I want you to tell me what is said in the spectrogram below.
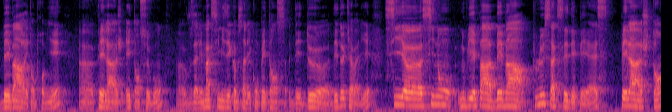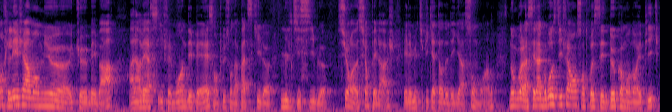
Bébar est en premier, euh, Pélage est en second. Euh, vous allez maximiser comme ça les compétences des deux, euh, cavaliers. Si, sinon, n'oubliez pas Bébar plus accès DPS. Pélage tank légèrement mieux que Bébar. A l'inverse, il fait moins de DPS. En plus, on n'a pas de skill multi-cible sur, sur Pélage. Et les multiplicateurs de dégâts sont moindres. Donc voilà, c'est la grosse différence entre ces deux commandants épiques.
